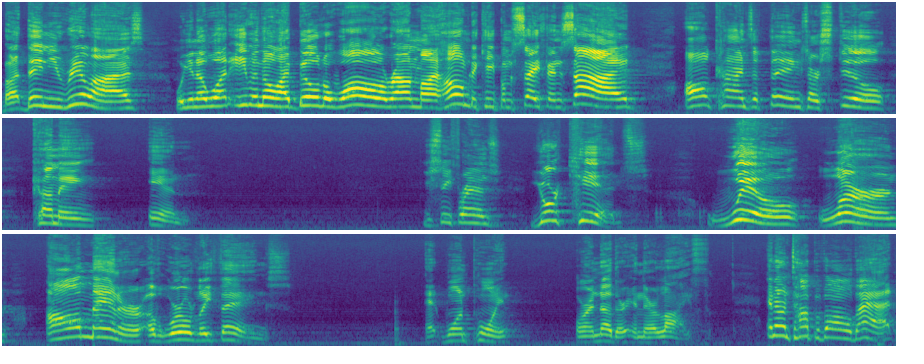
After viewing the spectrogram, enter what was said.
But then you realize, well, you know what? Even though I build a wall around my home to keep them safe inside, all kinds of things are still coming in. You see, friends, your kids will learn all manner of worldly things at one point or another in their life. And on top of all that,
